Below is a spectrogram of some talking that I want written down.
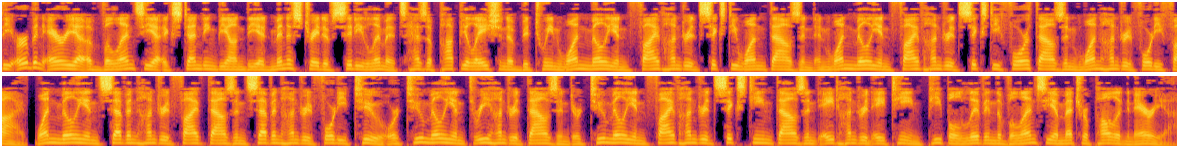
The urban area of Valencia extending beyond the administrative city limits has a population of between 1,561,000 and 1,564,145, 1,705,742 or 2,300,000 or 2,516,818 people live in the Valencia metropolitan area.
